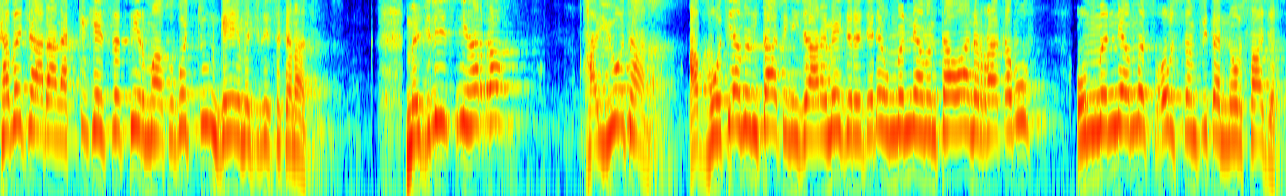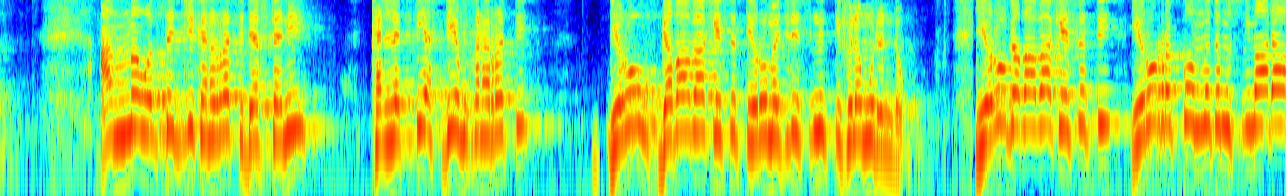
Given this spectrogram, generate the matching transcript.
kabajaadhaan akka keessatti hirmaatu gochuun gahee majlisa kanaati. Majlisni har'a hayyootaan abbootii amantaatiin ijaaramee jira jedhee ummanni amantaa waan irraa qabuuf ummanni ammas obsan fixanne obsaa jira. Amma waltajjii kanarratti daftanii kallattii as deemu kanarratti yeroo gabaabaa keessatti yeroo majlisni itti filamuu danda'u. Yeroo gabaabaa keessatti yeroo rakkoo uummata muslimaadhaa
